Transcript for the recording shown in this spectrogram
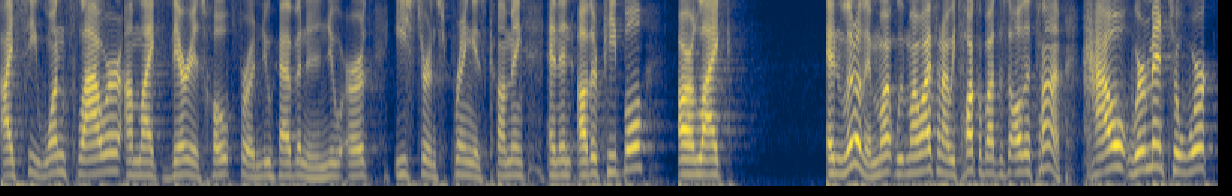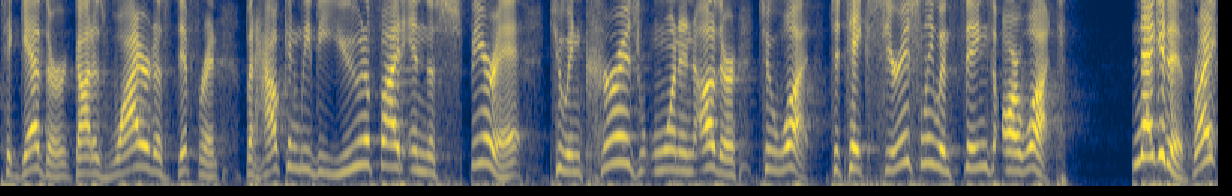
I see one flower, I'm like, there is hope for a new heaven and a new earth. Easter and spring is coming. And then other people are like, and literally, my, my wife and I, we talk about this all the time. How we're meant to work together. God has wired us different, but how can we be unified in the spirit to encourage one another to what? To take seriously when things are what? Negative, right?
